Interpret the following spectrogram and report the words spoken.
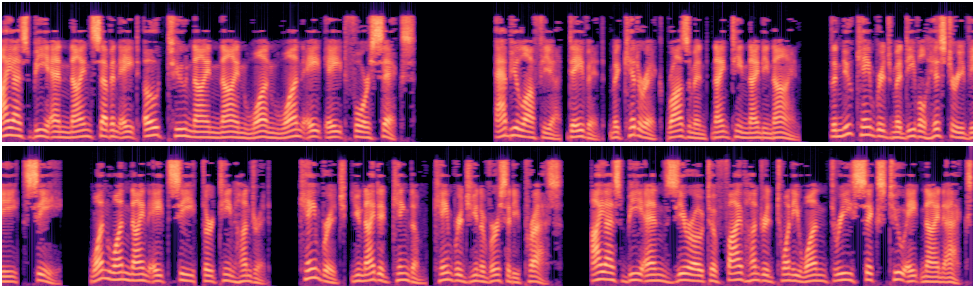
ISBN 978-0299118846. Abulafia, David, McKitterick, Rosamond 1999. The New Cambridge Medieval History v. c. 1198 c. 1300. Cambridge, United Kingdom, Cambridge University Press. ISBN 0-521-36289-X.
